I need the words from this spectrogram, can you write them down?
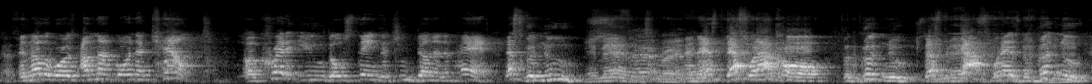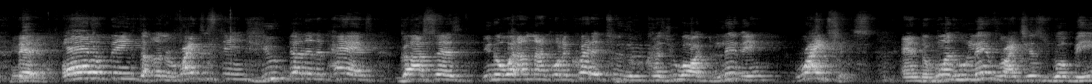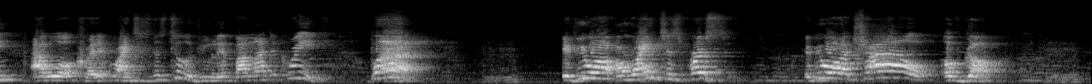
That's In right. other words, I'm not going to count or credit you those things that you've done in the past. That's good news. Amen. Yes. That's right. And that's that's what I call the good news. That's the gospel. That's the good news. That all the things, the unrighteous things you've done in the past, God says, you know what, I'm not going to credit to them because you are living righteous. And the one who lives righteous will be, I will credit righteousness too if you live by my decrees. But if you are a righteous person, if you are a child of God,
